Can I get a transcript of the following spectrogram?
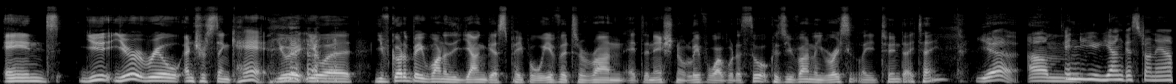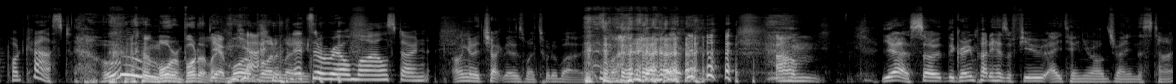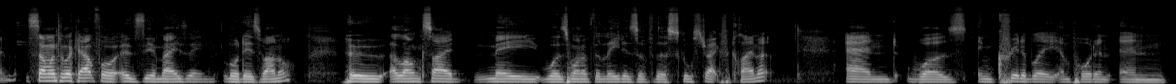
And you, you're a real interesting cat. You're, you're, you've got to be one of the youngest people ever to run at the national level, I would have thought, because you've only recently turned 18. Yeah. Um, And you're youngest on our podcast. More importantly. Yeah, more yeah, importantly, That's a real milestone. I'm going to chuck that as my Twitter bio. My- um, yeah, so the Green Party has a few 18 year olds running this time. Someone to look out for is the amazing Lourdes Vano, who, alongside me, was one of the leaders of the School Strike for Climate and was incredibly important in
